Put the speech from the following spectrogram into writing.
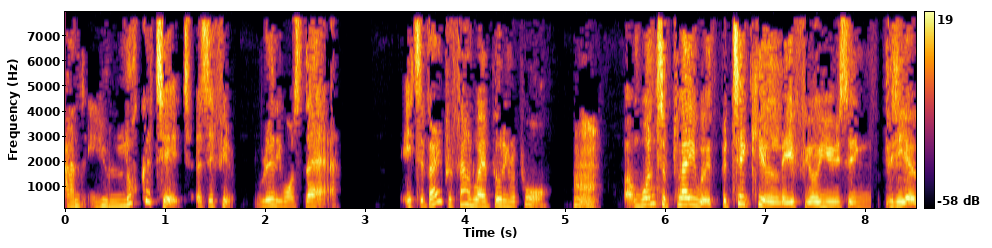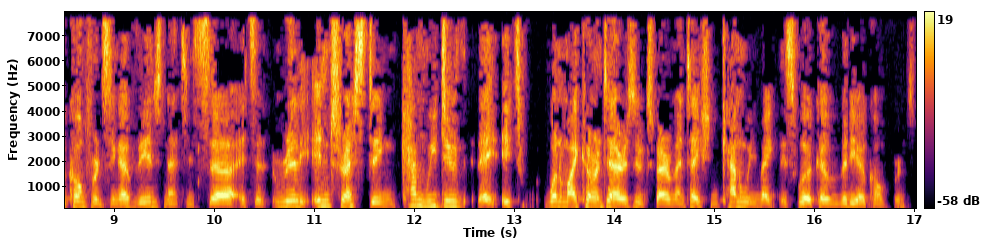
and you look at it as if it really was there, it's a very profound way of building rapport. Hmm. One to play with, particularly if you're using video conferencing over the internet. It's uh, it's a really interesting. Can we do? It's one of my current areas of experimentation. Can we make this work over video conference?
